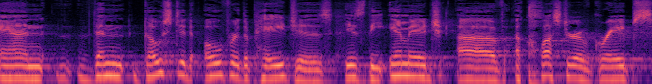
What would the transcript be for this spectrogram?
And then ghosted over the pages is the image of a cluster of grapes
